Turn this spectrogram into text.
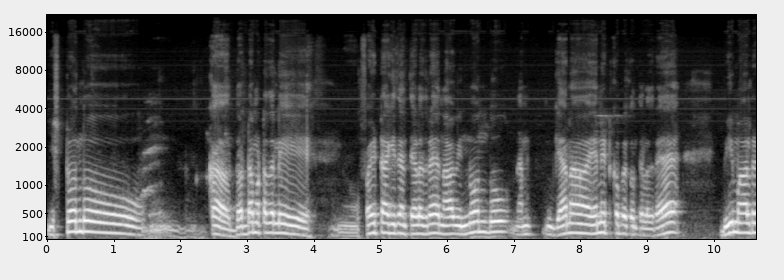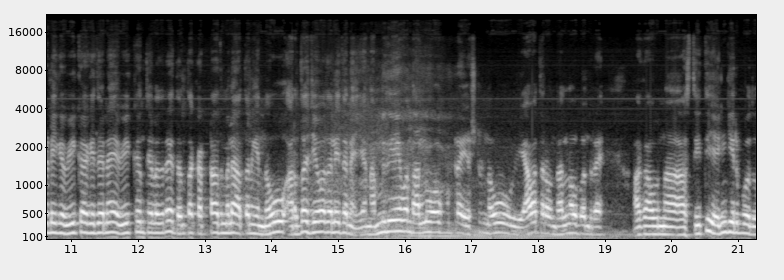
ಇಷ್ಟೊಂದು ಕ ದೊಡ್ಡ ಮಟ್ಟದಲ್ಲಿ ಫೈಟ್ ಆಗಿದೆ ಅಂತ ಹೇಳಿದ್ರೆ ನಾವು ಇನ್ನೊಂದು ನನ್ನ ಜ್ಞಾನ ಏನು ಇಟ್ಕೋಬೇಕು ಅಂತ ಹೇಳಿದ್ರೆ, ಭೀಮ್ ಆಲ್ರೆಡಿ ಈಗ ವೀಕ್ ಆಗಿದ್ದಾನೆ ವೀಕ್ ಅಂತ ಹೇಳಿದ್ರೆ ದಂತ ಕಟ್ಟಾದ ಮೇಲೆ ಆತನಿಗೆ ನೋವು ಅರ್ಧ ಜೀವದಲ್ಲಿ ಇದ್ದಾನೆ. ನಮ್ಮದೇ ಒಂದು ಹಲ್ಲು ಹೋಗ್ಬಿಟ್ರೆ ಎಷ್ಟು ನೋವು, ಯಾವ ಥರ ಒಂದು ಹಲ್ಲು ನೋವು ಬಂದರೆ, ಆಗ ಅವನ ಸ್ಥಿತಿ ಹೆಂಗಿರ್ಬೋದು?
